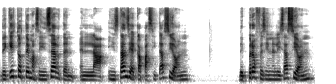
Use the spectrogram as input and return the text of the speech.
de que estos temas se inserten en la instancia de capacitación, de profesionalización,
